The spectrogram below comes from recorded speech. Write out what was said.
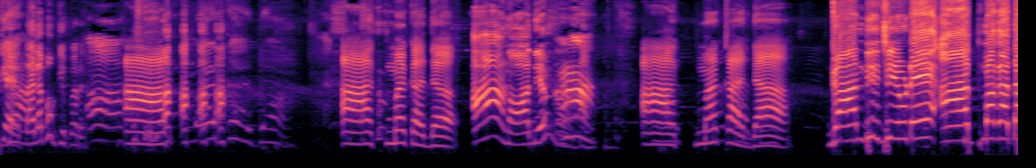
തല പൊക്കെ തല പൊക്കി പറ ആത്മകഥ. ആണോ ആദ്യം? ആത്മകഥ. ഗാന്ധിജിയുടെ ആത്മകഥ?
